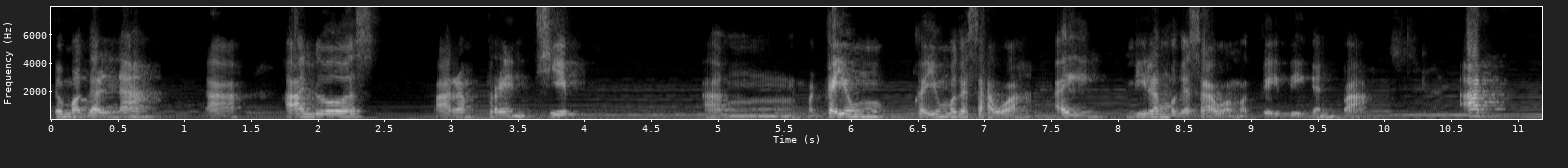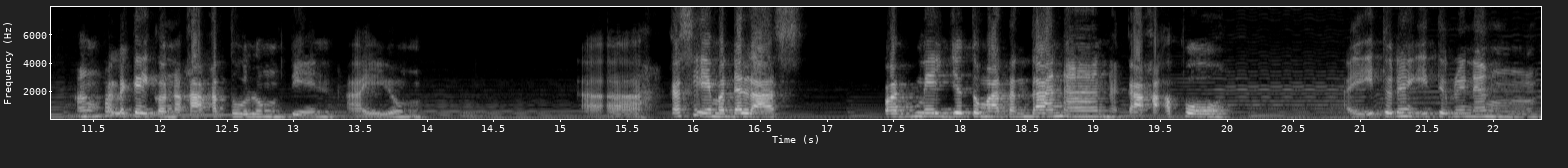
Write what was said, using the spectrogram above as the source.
tumagal na, na halos parang friendship ang kayong kayong mag-asawa ay hindi lang mag-asawa, magkaibigan pa. At ang palagay ko nakakatulong din ay yung ah, kasi madalas pag medyo tumatanda na, nakakaapo, ay ito na ito rin ang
